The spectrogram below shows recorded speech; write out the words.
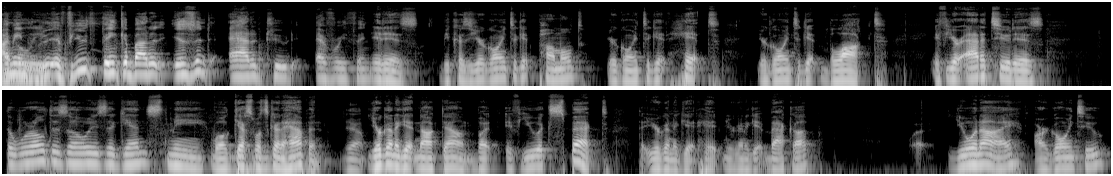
I mean, believe- if you think about it, isn't attitude everything? It is because you're going to get pummeled, you're going to get hit, you're going to get blocked. If your attitude is, the world is always against me, well, guess what's mm-hmm. going to happen? Yeah. You're going to get knocked down. But if you expect that you're going to get hit and you're going to get back up, you and I are going to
